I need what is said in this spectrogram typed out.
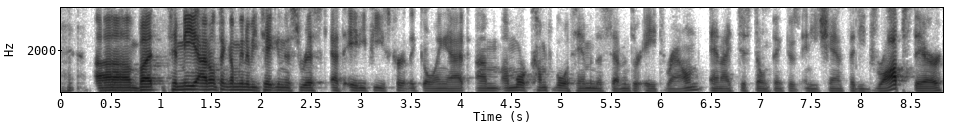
um, but to me, I don't think I'm going to be taking this risk at the ADP he's currently going at. I'm, I'm more comfortable with him in the seventh or eighth round. And I just don't think there's any chance that he drops there.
